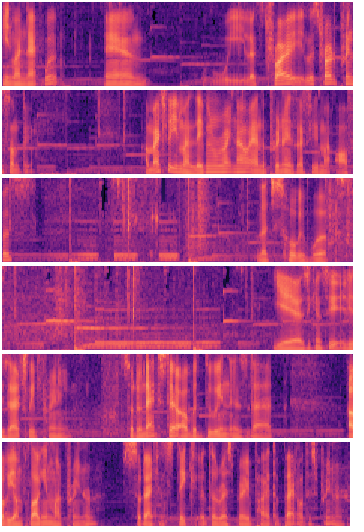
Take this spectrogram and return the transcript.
in my network. And we let's try let's try to print something. I'm actually in my living room right now and the printer is actually in my office Let's just hope it works. Yeah, as you can see, it is actually printing. So the next step I'll be doing is that I'll be unplugging my printer so that I can stick the Raspberry Pi at the back of this printer.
